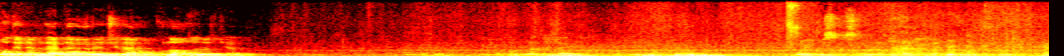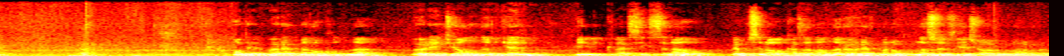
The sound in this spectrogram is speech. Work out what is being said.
O dönemlerde öğrenciler okula alınırken boyumuz. O dönem öğretmen okuluna öğrenci alınırken bir klasik sınav ve bu sınavı kazananlar öğretmen okuluna sözlüğe çağırırlardı.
